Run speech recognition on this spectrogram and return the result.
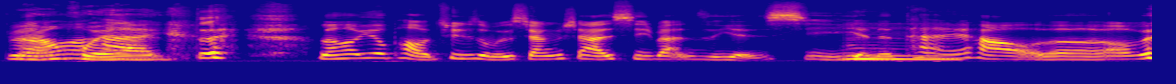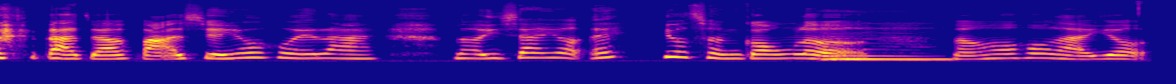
对，然后回来，对，然后又跑去什么乡下戏班子演戏，嗯、演的太好了，然后被 大家发现，又回来，然后一下又哎、欸、又成功了，嗯、然后后来又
